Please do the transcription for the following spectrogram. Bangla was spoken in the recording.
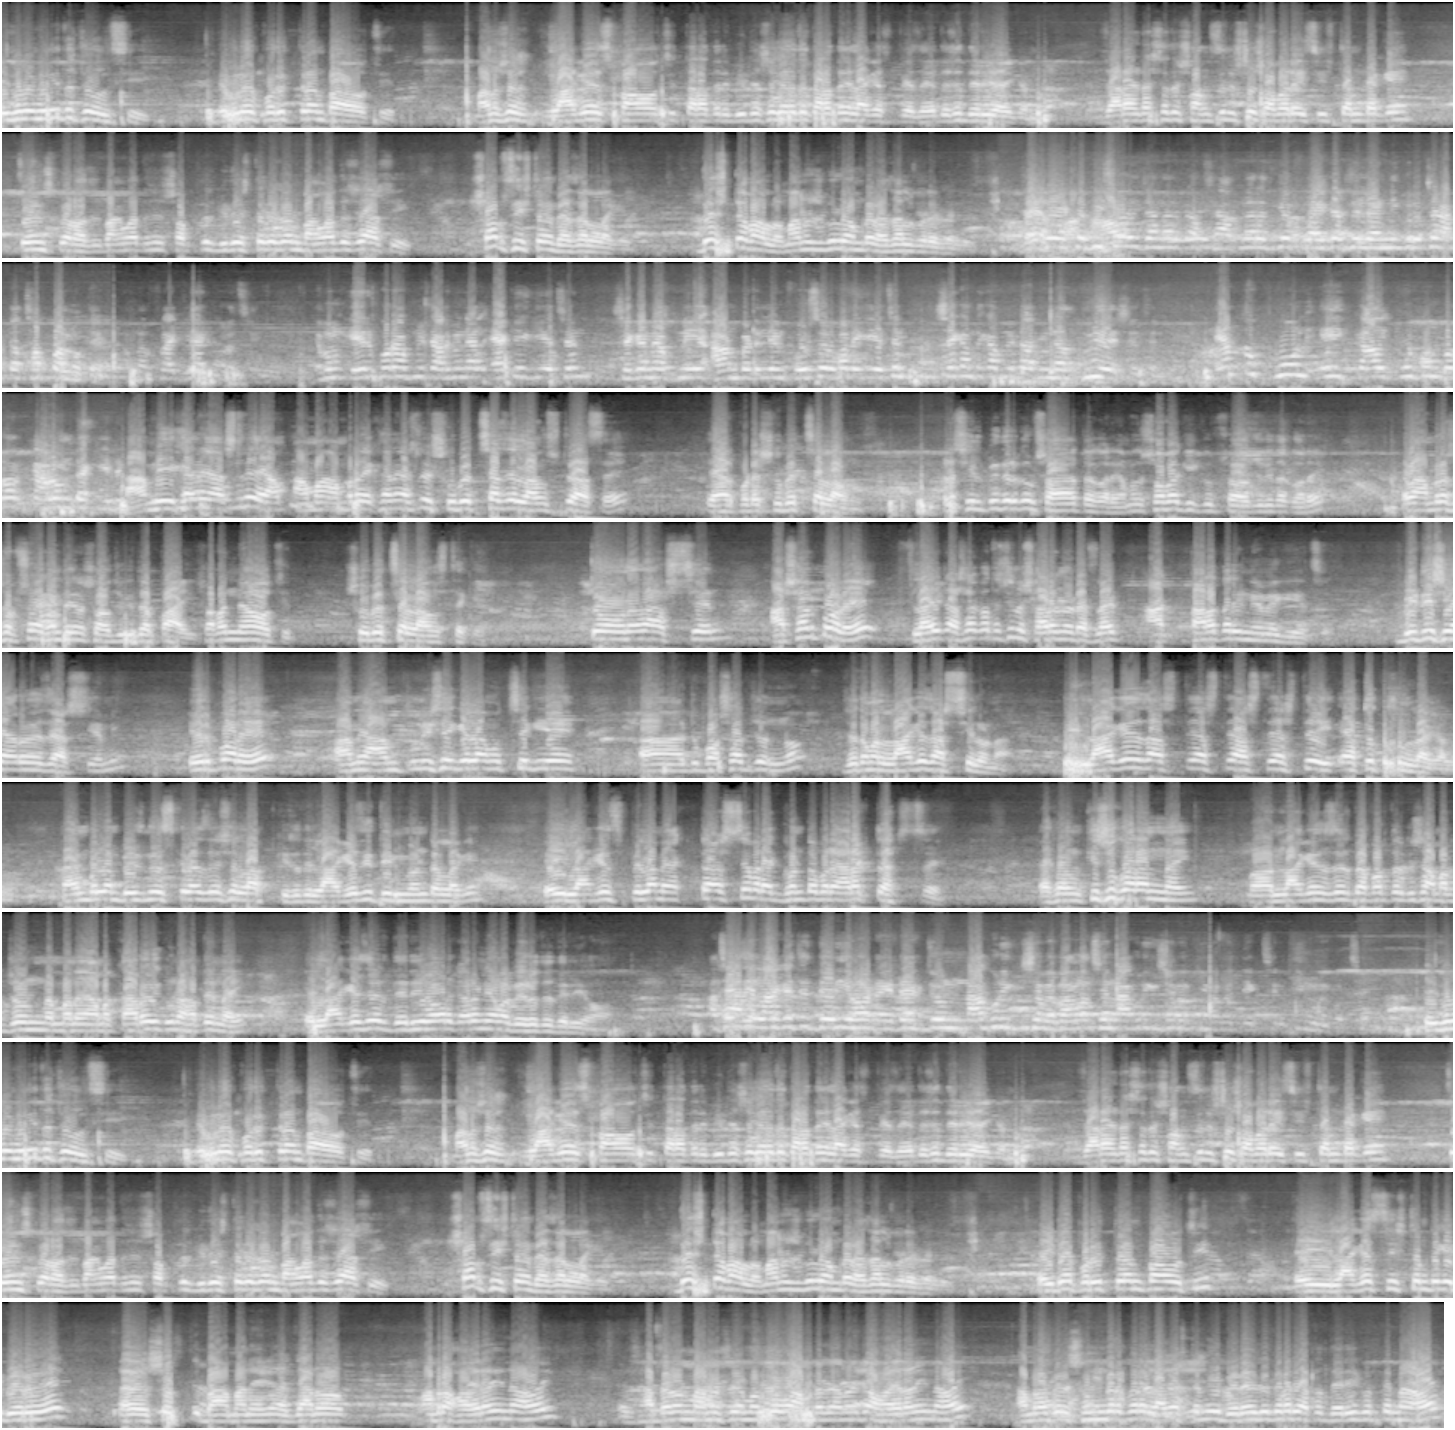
এগুলো নিয়ে তো চলছি। এগুলোর পরিত্রাণ পাওয়া উচিত। মানুষের লাগেজ পাওয়া উচিত, তাড়াতাড়ি বিদেশে গেলে তো তাড়াতাড়ি লাগেজ পেয়ে যায়। এদেশে দেরি হয় কেন? যারা এটার সাথে সংশ্লিষ্ট সবার এই সিস্টেমটাকে চেঞ্জ করা উচিত। বাংলাদেশের সব কিছু বিদেশ থেকে যখন বাংলাদেশে আসি, সব সিস্টেমে ভেজাল লাগে। দেশটা ভালো, মানুষগুলো আমরা ভেজাল করে ফেলি। একটা বিষয় জানার কাছে। আপনার আজকে ফ্লাইট আপনি ল্যান্ডিং করেছেন আটটা ছাপ্পান্নতে। আপনার ফ্লাইট ল্যান্ড করেছে। এবং এরপরে আপনি টার্মিনাল একে গিয়েছেন, সেখানে আপনি আর্ম ব্যাটালিয়ন ফোর্সের ওখানে গিয়েছেন, সেখান থেকে আপনি টার্মিনাল দুয়ে এসেছেন। এতক্ষণ এই কাল ক্ষেপণ করার কারণটা কি? আমি এখানে আসলে আমরা এখানে আসলে শুভেচ্ছা যে লাউঞ্জটা আছে এয়ারপোর্টে শুভেচ্ছা লাউঞ্জ এটা শিল্পীদের খুব সহায়তা করে আমাদের সবাইকে খুব সহযোগিতা করে। এবং আমরা সবসময় এখান থেকে সহযোগিতা পাই সবার নেওয়া উচিত শুভেচ্ছা লাউঞ্জ থেকে। তো ওনারা আসছেন আসার পরে ফ্লাইট আসার কথা ছিল সাড়ে নটা ফ্লাইট তাড়াতাড়ি নেমে গিয়েছে। ব্রিটিশ এয়ারওয়েজে আসছি আমি। এরপরে আমি আর্ম পুলিশে গেলাম হচ্ছে গিয়ে একটু বসার জন্য যেহেতু আমার লাগেজ আসছিল না। এই লাগেজ আসতে আসতে আসতে আসতে এতক্ষণ লাগালো। আমি বললাম বিজনেস ক্লাসে এসে লাভ কি? যদি লাগেজই তিন ঘণ্টা লাগে। এই লাগেজ পেলাম একটা আসছে আবার এক ঘণ্টা পরে আরেকটা আসছে। এখন কিছু করার নাই। লাগেজের ব্যাপার তো কিছু আমার জন্য মানে আমার কারোই কোনো হাতে নাই। এই লাগেজের দেরি হওয়ার কারণে আমার বেরোতে দেরি হওয়া। আচ্ছা এই লাগেজের দেরি হওয়াটা এটা একজন নাগরিক হিসেবে বাংলাদেশের নাগরিক হিসেবে কীভাবে দেখছেন কি মনে করছেন? এগুলো নিয়ে তো চলছি। এগুলোর পরিত্রাণ পাওয়া উচিত। মানুষের লাগেজ পাওয়া উচিত তাড়াতাড়ি বিদেশে গেলে তো তাড়াতাড়ি লাগেজ পেয়ে যায়। এদেশে দেরি হয় কেন? যারা এটার সাথে সংশ্লিষ্ট সবার এই সিস্টেমটাকে চেঞ্জ করা উচিত বাংলাদেশের সবকিছু বিদেশ থেকে যখন বাংলাদেশে আসি, সব সিস্টেমে ভেজাল লাগে। দেশটা ভালো, মানুষগুলো আমরা ভেজাল করে ফেলি। এইটা পরিত্রাণ পাওয়া উচিত। এই লাগেজ সিস্টেম থেকে বের হয়ে সত্যি বা মানে যেন আমরা হয়রানি না হই, সাধারণ মানুষের মতো আমরা যেন এটা হয়রানি না হয় আমরা করে সুন্দর করে লাগেজটা নিয়ে বেরোয় যেতে পারি, এত দেরি করতে না হয়।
